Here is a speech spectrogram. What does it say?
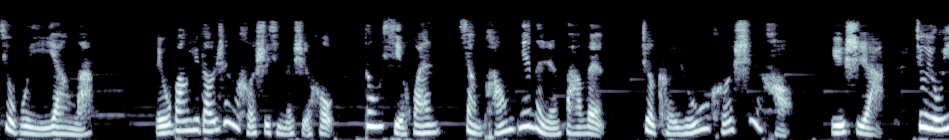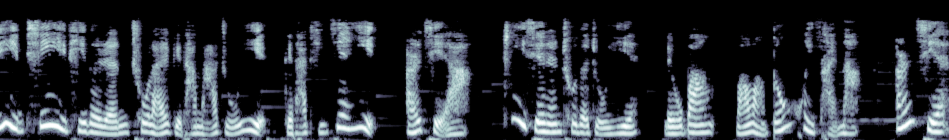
就不一样了，刘邦遇到任何事情的时候，都喜欢向旁边的人发问：“这可如何是好？”于是啊。就有一批一批的人出来给他拿主意，给他提建议，而且啊，这些人出的主意，刘邦往往都会采纳，而且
